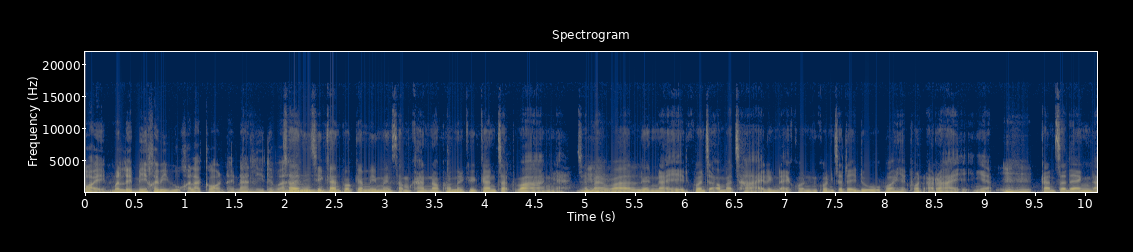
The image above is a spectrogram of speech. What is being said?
บ่อยๆ มันเลยไม่ค่อยมีบุคลากรทางด้านนี้หรือเปล่า ใช่จริงๆการโปรแกรมมิ่งมันสำคัญเนาะเพราะมันคือการจัดวางไงใช่ไหมอืมว่าเรื่องไหนควรจะเอามาฉายเรื่องไหนคนคนจะได้ดูเพราะเหตุผลอะไรอย่างเงี้ยอือฮึการแสดงไหน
